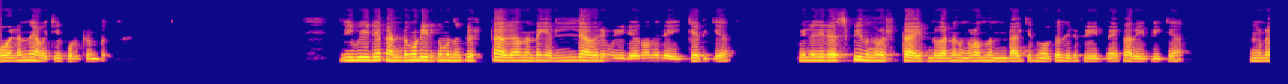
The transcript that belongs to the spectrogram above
പോലെ ഒന്ന് ഇളക്കി കൊടുക്കുന്നുണ്ട്. ഈ വീഡിയോ കണ്ടും കൂടി ഇരിക്കുമ്പോൾ നിങ്ങൾക്ക് ഇഷ്ടമാകുകയെന്നുണ്ടെങ്കിൽ എല്ലാവരും വീഡിയോക്ക് ഒന്ന് ലൈക്ക് അടിക്കുക. പിന്നെ ഈ റെസിപ്പി നിങ്ങൾ ഇഷ്ടമായിട്ടുണ്ട് പറഞ്ഞാൽ നിങ്ങളൊന്ന് ഉണ്ടാക്കി നോക്കുക ഇതിൽ ഫീഡ്ബാക്ക് അറിയിപ്പിക്കുക. നിങ്ങളുടെ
